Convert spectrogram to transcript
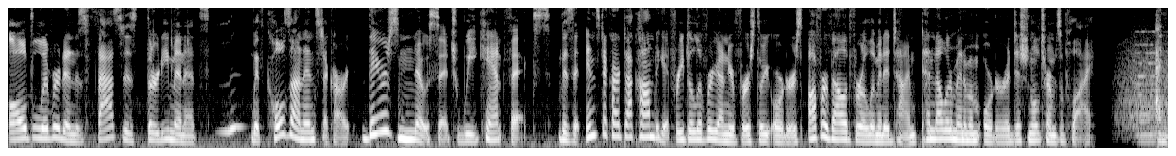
All delivered in as fast as 30 minutes. With Kohl's on Instacart, there's no such we can't fix. Visit instacart.com to get free delivery on your first three orders. Offer valid for a limited time. $10 minimum order. Additional terms apply. An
